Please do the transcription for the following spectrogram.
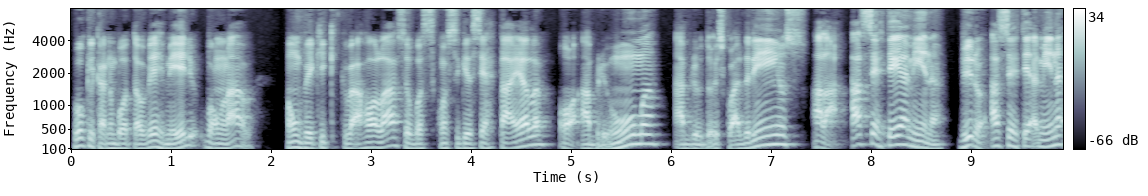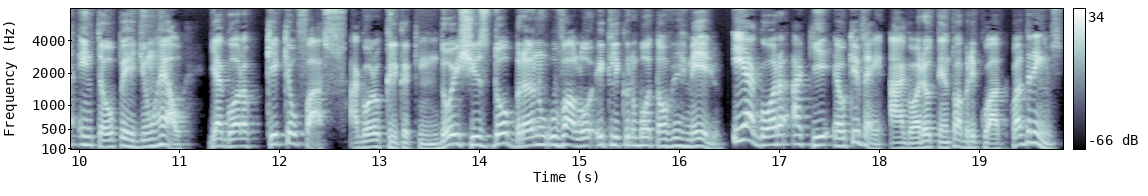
Vou clicar no botão vermelho, vamos lá, Vamos ver o que, que vai rolar, se eu vou conseguir acertar ela. Ó, abriu uma, abriu dois quadrinhos. Ah lá, acertei a mina. Viram? Acertei a mina, então eu perdi um real. E agora, o que, que eu faço? Agora eu clico aqui em 2x, dobrando o valor e clico no botão vermelho. E agora, aqui é o que vem. Agora eu tento abrir quatro quadrinhos.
